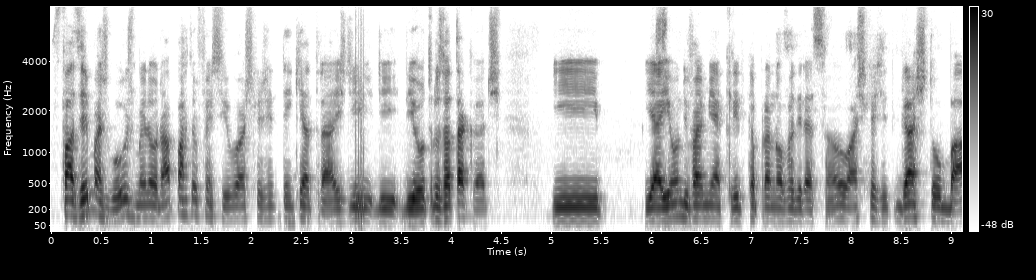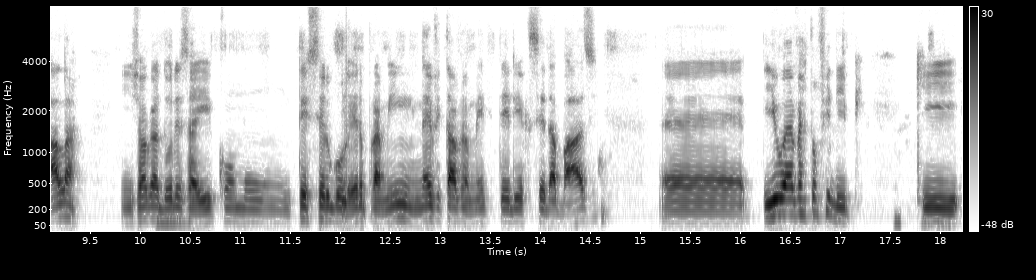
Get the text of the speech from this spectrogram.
fazer mais gols, melhorar a parte ofensiva, eu acho que a gente tem que ir atrás de, de, de outros atacantes. E, e aí onde vai minha crítica para a nova direção, eu acho que a gente gastou bala em jogadores aí como um terceiro goleiro, para mim, inevitavelmente teria que ser da base. É, e o Everton Felipe, que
